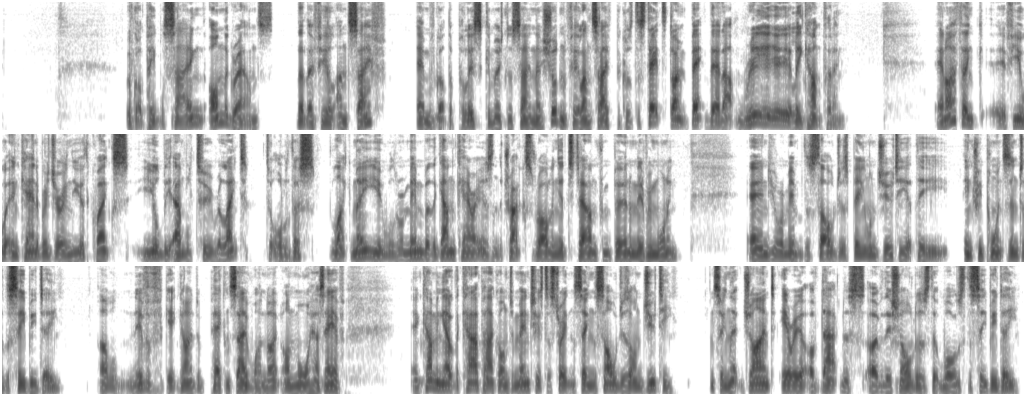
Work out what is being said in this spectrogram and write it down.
We've got people saying on the grounds that they feel unsafe and we've got the police commissioner saying they shouldn't feel unsafe because the stats don't back that up. Really comforting. And I think if you were in Canterbury during the earthquakes, you'll be able to relate to all of this. Like me, you will remember the gun carriers and the trucks rolling into town from Burnham every morning. And you'll remember the soldiers being on duty at the entry points into the CBD. I will never forget going to Pack and Save one night on Moorhouse Ave and coming out of the car park onto Manchester Street and seeing the soldiers on duty and seeing that giant area of darkness over their shoulders that was the CBD.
